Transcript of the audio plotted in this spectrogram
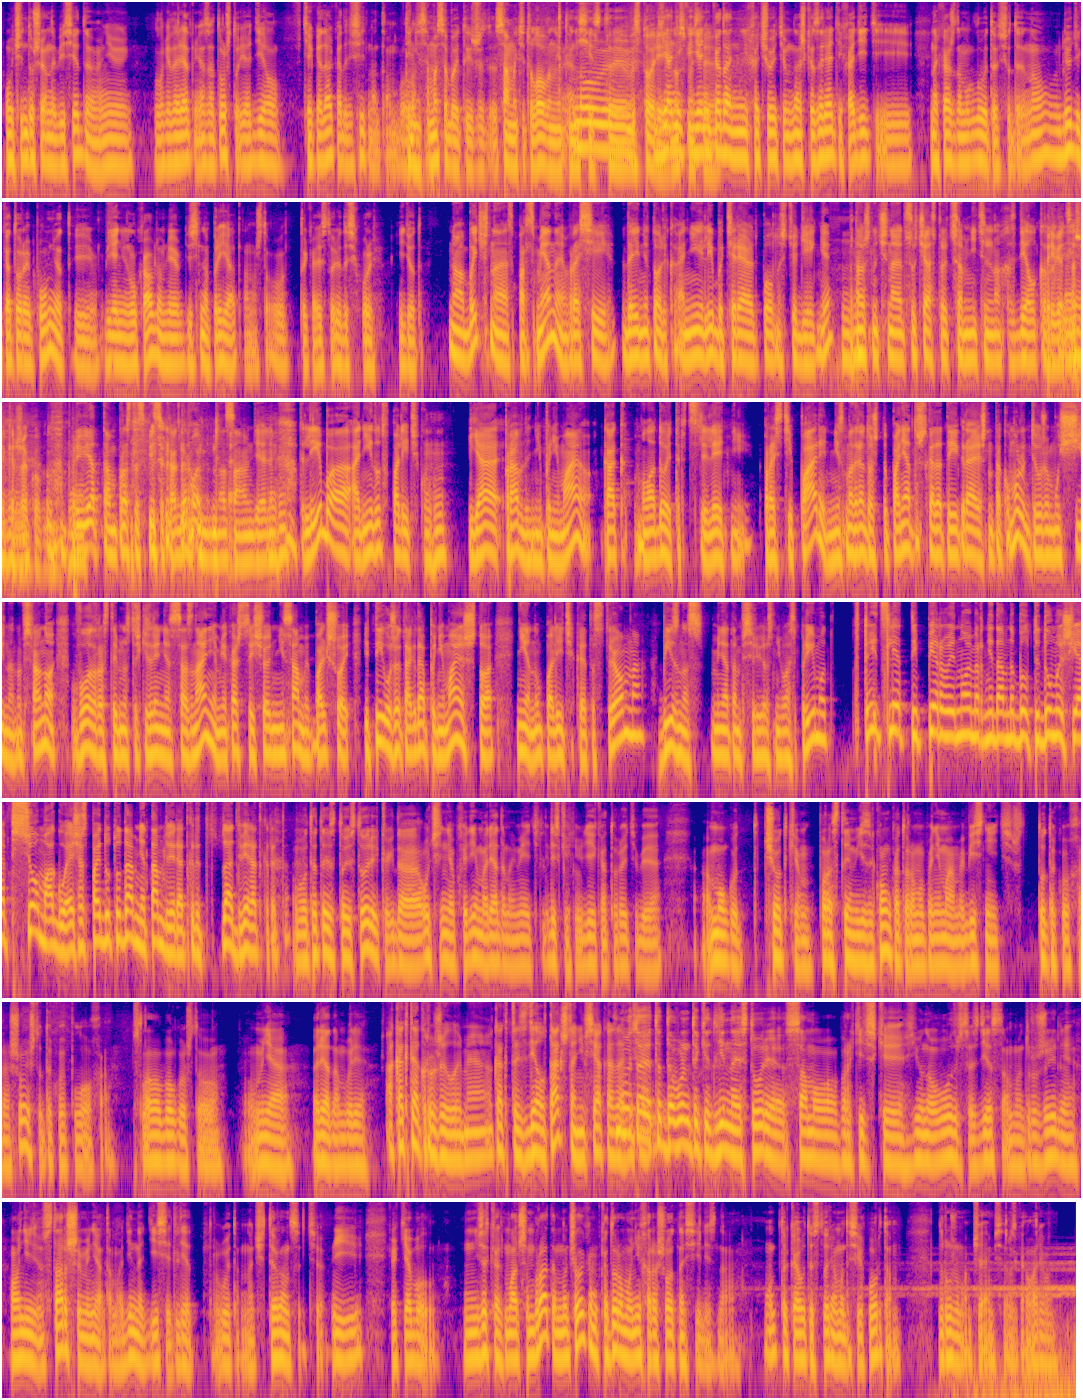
очень душевно беседуем. Они благодарят меня за то, что я делал в те года, когда действительно там было... Ты не само собой, ты же самый титулованный теннисист ну, в истории. Я, ну, не, смысле... я никогда не хочу этим, знаешь, козырять и ходить, и на каждом углу это все. Но люди, которые помнят, и я не лукавлю, мне действительно приятно, что вот такая история до сих пор идет. Но обычно спортсмены в России, да и не только, они либо теряют полностью деньги, mm-hmm. потому что начинают участвовать в сомнительных сделках. Привет, Саша Киржаков. Привет, там просто список огромен на самом деле. Либо они идут в политику. Я, правда, не понимаю, как молодой 30-летний, прости, парень, несмотря на то, что понятно, что когда ты играешь на таком уровне, ты уже мужчина, но все равно возраст именно с точки зрения сознания, мне кажется, еще не самый большой. И ты уже тогда понимаешь, что, не, ну, политика — это стрёмно, бизнес меня там всерьез не воспримут, в 30 лет ты первый номер недавно был, ты думаешь, я все могу, я сейчас пойду туда, мне там дверь открыта, туда дверь открыта. Вот это из той истории, когда очень необходимо рядом иметь близких людей, которые тебе могут четким, простым языком, который мы понимаем, объяснить, что такое хорошо и что такое плохо. Слава богу, что у меня рядом были а как ты окружил ими? Как ты сделал так, что они все оказались? Ну, это, это довольно-таки длинная история с самого практически юного возраста. С детства мы дружили. Они старше меня, там, один на 10 лет, другой там на 14. И как я был, нельзя сказать младшим братом, но человеком, к которому они хорошо относились, да. Вот такая вот история. Мы до сих пор там дружим, общаемся, разговариваем.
